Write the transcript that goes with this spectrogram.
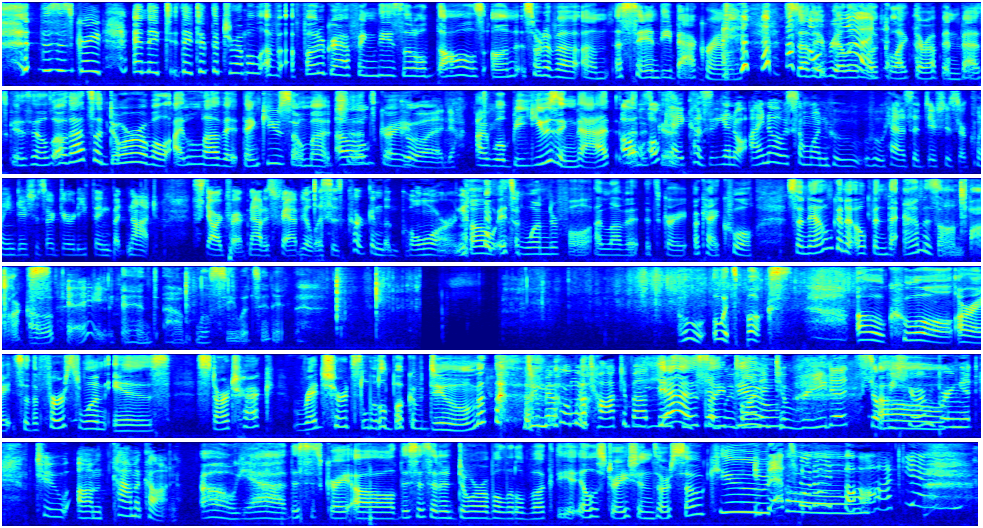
this is great, and they t- they took the trouble of photographing these little dolls on sort of a um, a sandy background, so they really good. look like they're up in Vasquez Hills. Oh, that's adorable! I love it. Thank you so much. oh, that's great. good. I will be using that. Oh, That is okay. Because you know, I know someone who who has a dishes or clean, dishes are dirty thing, but not Star Trek, not as fabulous as Kirk and the Gorn. Oh, it's wonderful. I love it. It's great. Okay, cool. So now I'm going to open the Amazon box Okay. and um, we'll see what's in it. Oh, oh, it's books. Oh, cool. All right. So the first one is Star Trek Red Shirt's Little Book of Doom. Do you remember when we talked about this and said I we do. wanted to read it? So be sure Oh. and bring it to um, Comic Con. Oh, yeah. This is great. Oh, this is an adorable little book. The illustrations are so cute. That's what I Oh. thought. Yay!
